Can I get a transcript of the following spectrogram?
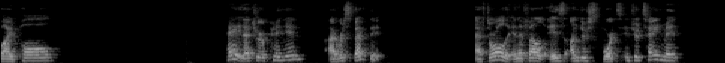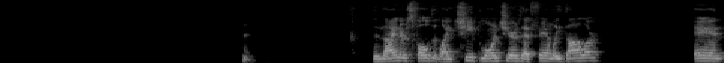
by Paul hey, that's your opinion. I respect it. After all, the NFL is under sports entertainment. The Niners folded like cheap lawn chairs at Family Dollar. And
